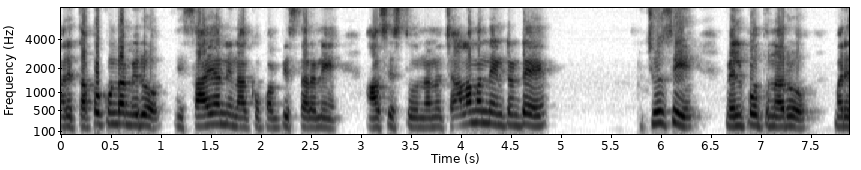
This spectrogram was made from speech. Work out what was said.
మరి తప్పకుండా మీరు ఈ సాయాన్ని నాకు పంపిస్తారని ఆశిస్తూ ఉన్నాను. చాలామంది ఏంటంటే చూసి వెళ్ళిపోతున్నారు. మరి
